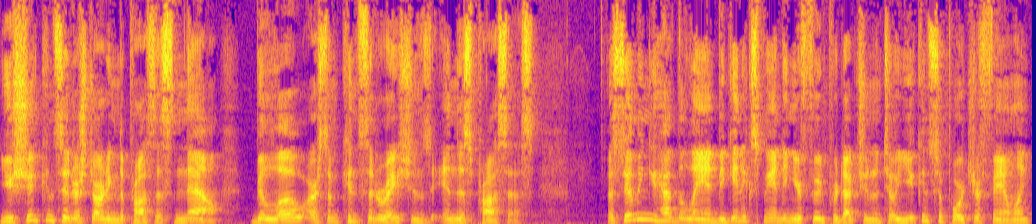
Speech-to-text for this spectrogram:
You should consider starting the process now. Below are some considerations in this process. Assuming you have the land, begin expanding your food production until you can support your family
